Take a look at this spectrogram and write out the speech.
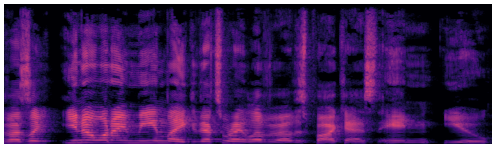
if I was like, you know what I mean? Like that's what I love about this podcast and you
